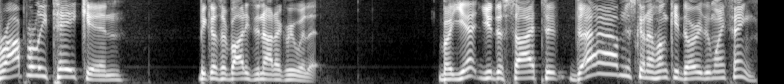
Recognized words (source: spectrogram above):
properly taken because their bodies did not agree with it. But yet you decide to, ah, I'm just going to hunky dory do my thing.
